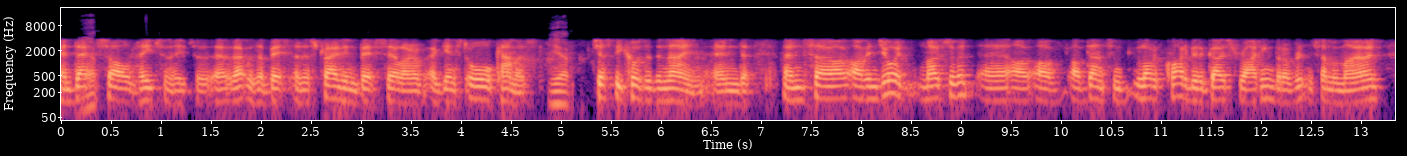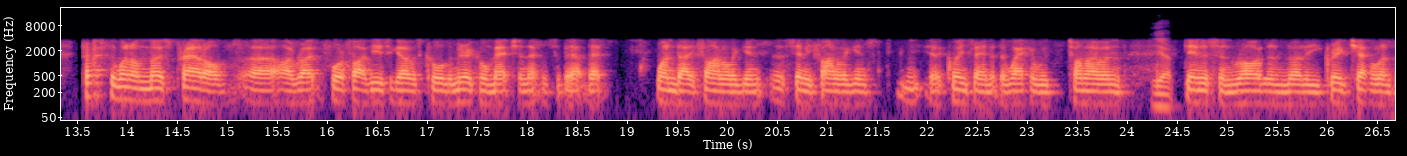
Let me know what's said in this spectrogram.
and that Yep. sold heaps and heaps. Of, uh, that was a best, an Australian bestseller against all comers, Yep. just because of the name. And and so I, I've enjoyed most of it. Uh, I, I've I've done some a lot of quite a bit of ghost writing, but I've written some of my own. Perhaps the one I'm most proud of, uh, I wrote four or five years ago, was called The Miracle Match, and that was about that one day final against uh, semi final against uh, Queensland at the WACA with Tomo and Yep. Dennis and Rod and bloody Greg Chappell, and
